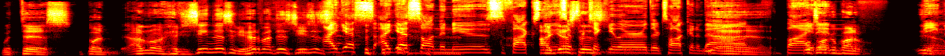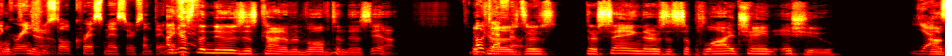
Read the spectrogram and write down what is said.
with this. But I don't know. Have you seen this? Have you heard about this, Jesus? I guess I guess on the news, Fox I News guess in this- particular, they're talking about yeah, yeah. Biden We'll talk about it. being the we'll- Grinch yeah. who stole Christmas or something I like guess the news is kind of involved in this, yeah. Oh, Because definitely. there's they're saying there's a supply chain issue yes. out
